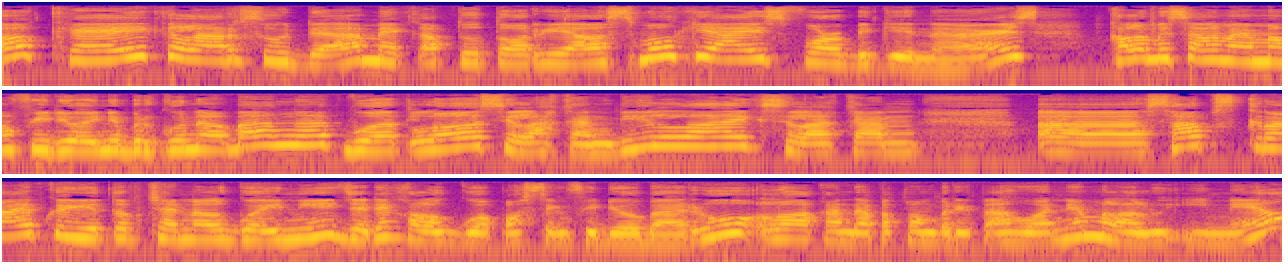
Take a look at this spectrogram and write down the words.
Oke, okay, kelar sudah makeup tutorial Smoky Eyes for Beginners. Kalau misalnya memang video ini berguna banget buat lo, silahkan di like, silahkan uh, subscribe ke YouTube channel gue ini. Jadi kalau gue posting video baru, lo akan dapat pemberitahuannya melalui email.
